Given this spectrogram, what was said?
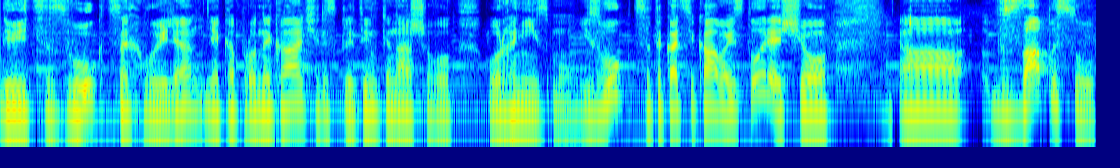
Дивіться, звук це хвиля, яка проникає через клітинки нашого організму. І звук це така цікава історія, що а, в запису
